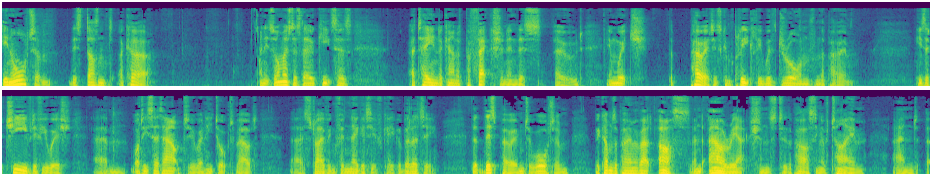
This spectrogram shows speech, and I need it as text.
in autumn, this doesn't occur. And it's almost as though Keats has attained a kind of perfection in this ode in which the poet is completely withdrawn from the poem. He's achieved, if you wish, um, what he set out to when he talked about uh, striving for negative capability. That this poem, To Autumn, becomes a poem about us and our reactions to the passing of time and uh,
